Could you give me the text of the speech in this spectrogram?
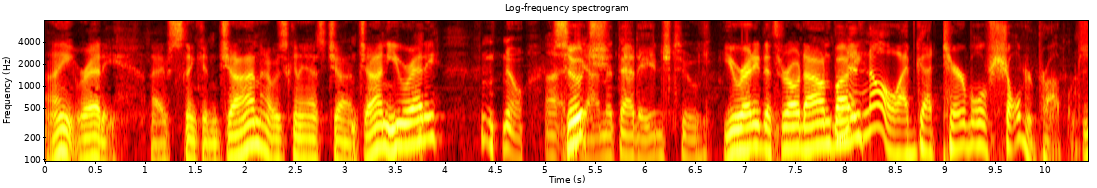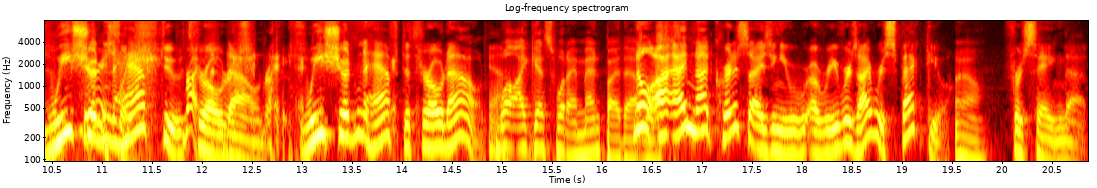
I ain't ready. I was thinking, John, I was going to ask John, John, you ready? No, uh, yeah, I'm at that age too. You ready to throw down, buddy? No, I've got terrible shoulder problems. We shouldn't Seriously. have to Right, throw right, down. right. We shouldn't have to throw down. Well, I guess what I meant by that. No, was, I, I'm not criticizing you, uh, Reavers. I respect you Yeah. for saying that.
